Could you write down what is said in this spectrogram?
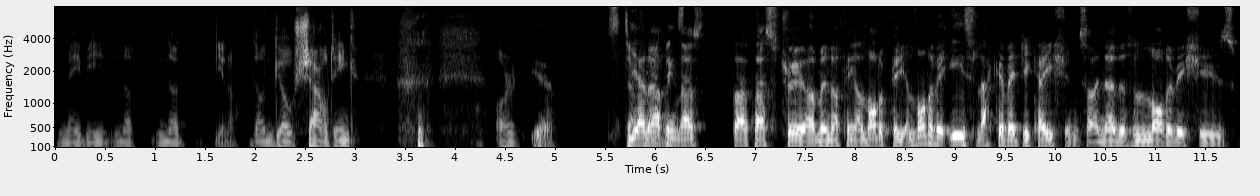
Maybe not not you know don't go shouting or yeah stuff yeah. No, I think that's that, that's true. I mean, I think a lot of people, a lot of it is lack of education. So I know there's a lot of issues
